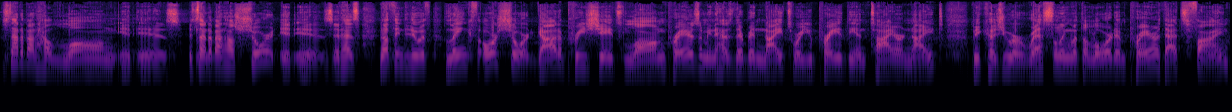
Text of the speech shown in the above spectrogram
it's not about how long it is. It's not about how short it is. It has nothing to do with length or short. God appreciates long prayers. I mean, has there been nights where you prayed the entire night because you were wrestling with the Lord in prayer? That's fine.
